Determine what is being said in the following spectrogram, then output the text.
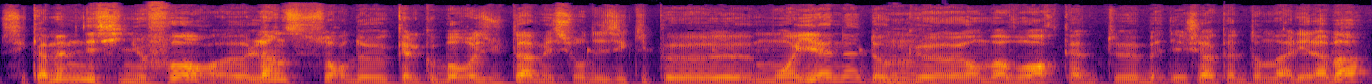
c'est quand même des signes forts. Euh, Lens sort de quelques bons résultats, mais sur des équipes euh, moyennes. Donc, mm. euh, on va voir quand, ben, déjà quand on va aller là-bas,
